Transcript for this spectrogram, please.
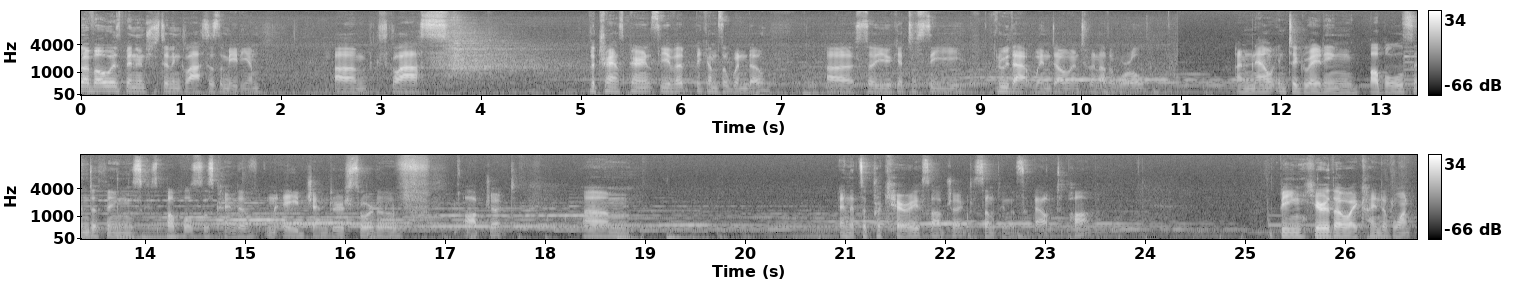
So I've always been interested in glass as a medium. Um, because glass, the transparency of it becomes a window. Uh, so you get to see through that window into another world. I'm now integrating bubbles into things because bubbles is kind of an agender sort of object. Um, and it's a precarious object, something that's about to pop. Being here though, I kind of want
